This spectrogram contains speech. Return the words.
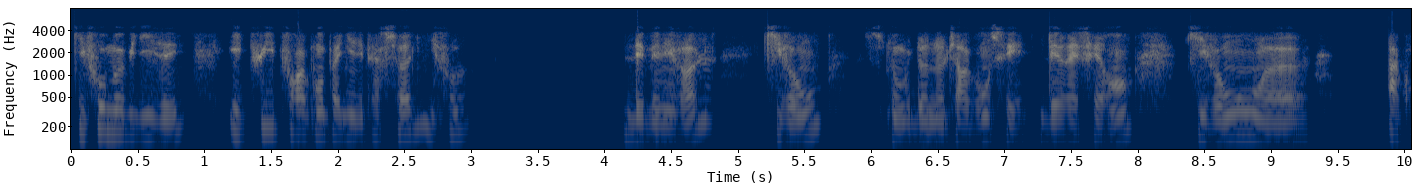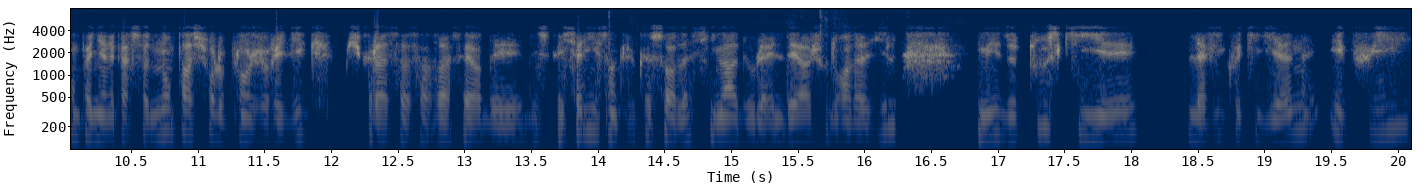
qu'il faut mobiliser. Et puis, pour accompagner les personnes, il faut des bénévoles qui vont, donc dans notre jargon, c'est des référents, qui vont euh, accompagner les personnes, non pas sur le plan juridique, puisque là, ça, va faire des, spécialistes, en quelque sorte, de la CIMAD ou la LDH ou droit d'asile, mais de tout ce qui est la vie quotidienne, et puis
